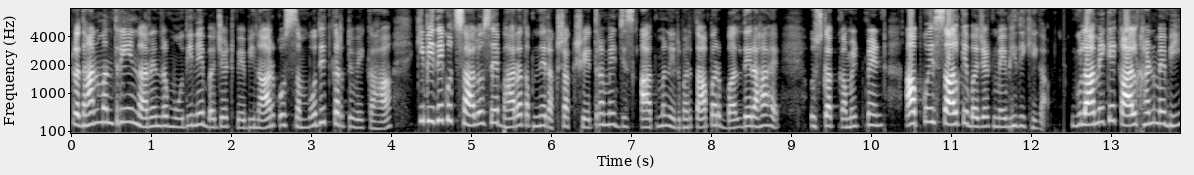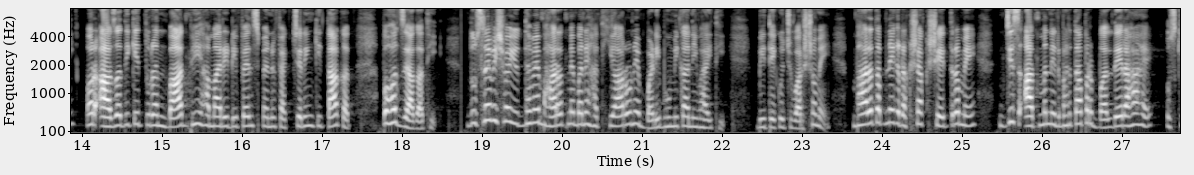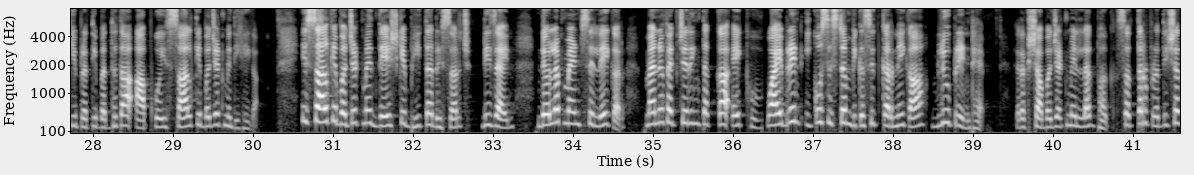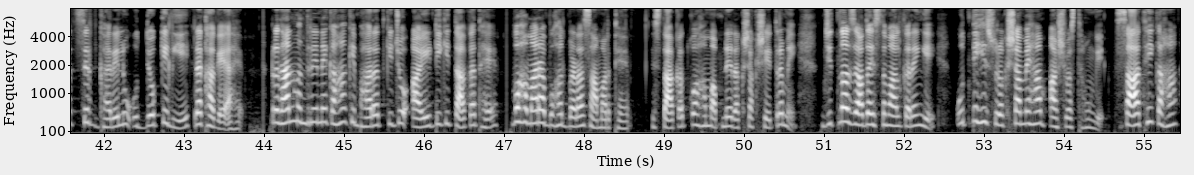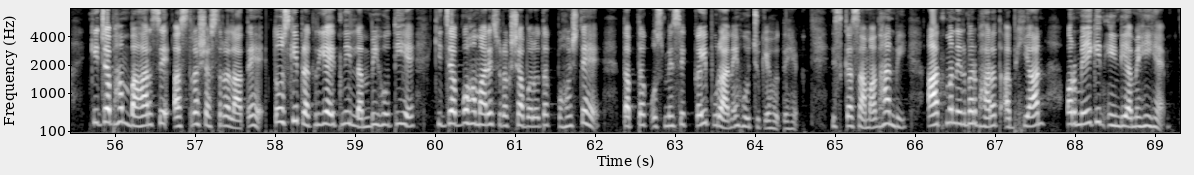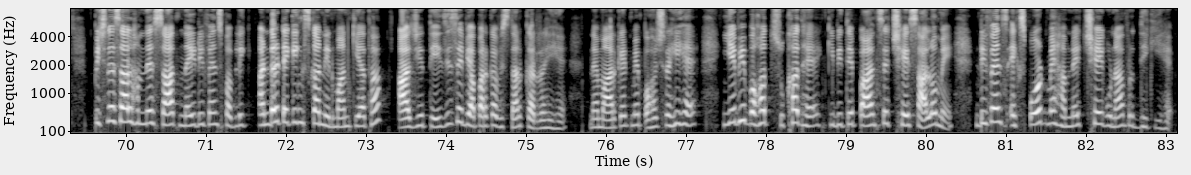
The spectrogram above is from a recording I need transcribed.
प्रधानमंत्री नरेंद्र मोदी ने बजट वेबिनार को संबोधित करते हुए कहा कि बीते कुछ सालों से भारत अपने रक्षा क्षेत्र में जिस आत्मनिर्भरता पर बल दे रहा है, उसका कमिटमेंट आपको इस साल के बजट में भी दिखेगा। गुलामी के कालखंड में भी और आज़ादी के तुरंत बाद भी हमारी डिफेंस मैन्युफैक्चरिंग की ताकत बहुत ज़्यादा थी। दूसरे विश्व युद्ध में भारत में बने हथियारों ने बड़ी भूमिका निभाई थी। बीते कुछ वर्षों में भारत अपने रक्षा क्षेत्र में जिस आत्मनिर्भरता पर बल दे रहा है, उसकी प्रतिबद्धता आपको इस साल के बजट में दिखेगा। इस साल के बजट में देश के भीतर रिसर्च, डिज़ाइन, डेवलपमेंट से लेकर मैन्युफैक्चरिंग तक का एक वाइब्रेंट इकोसिस्टम विकसित करने का ब्लूप्रिंट है। रक्षा बजट में लगभग 70 प्रतिशत सिर्फ़ घरेलू उद्योग के लिए रखा गया है। प्रधानमंत्री ने कहा कि भारत की जो आईटी की ताकत है, वो हमारा बहुत बड़ा सामर्थ्य है। इस ताकत को हम अपने रक्षा क्षेत्र में जितना ज़्यादा इस्तेमाल करेंगे, उतनी ही सुरक्षा में हम आश्वस्त होंगे। साथ ही कहा कि जब हम बाहर से अस्त्र शस्त्र लाते हैं तो उसकी प्रक्रिया इतनी लंबी होती है कि जब वो हमारे सुरक्षा बलों तक पहुँचते हैं, तब तक उसमें से कई पुराने हो चुके होते हैं। इसका समाधान भी आत्मनिर्भर भारत अभियान और मेक इन इंडिया में ही है। पिछले साल हमने सात नई डिफेंस पब्लिक अंडरटेकिंग्स का निर्माण किया था। आज ये तेज़ी से व्यापार का विस्तार कर रही है। नए मार्केट में पहुँच रही है। ये भी बहुत सुखद है कि बीते पाँच से छह सालों में डिफेंस एक्सपोर्ट में हमने छह गुना वृद्धि की है।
